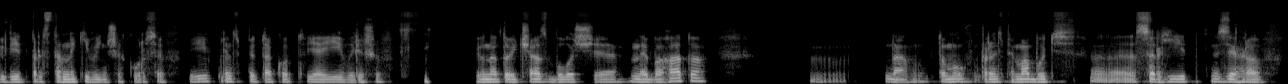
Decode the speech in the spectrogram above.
від представників інших курсів. І, в принципі, так от я і вирішив. На той час було ще небагато. Да, тому, в принципі, мабуть, е, Сергій зіграв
